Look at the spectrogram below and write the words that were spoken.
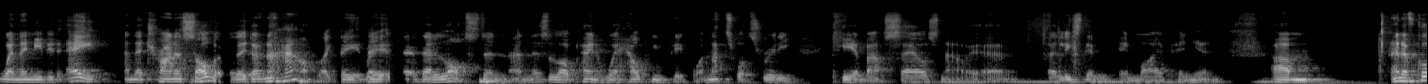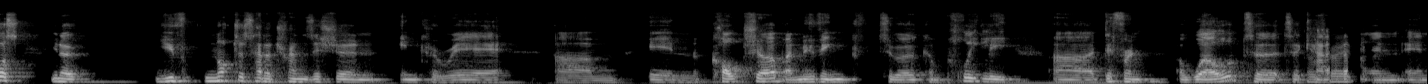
when they needed eight and they're trying to solve it but they don't know how like they they they're lost and and there's a lot of pain and we're helping people and that's what's really key about sales now um, at least in in my opinion um, and of course you know, you've not just had a transition in career, um, in culture by moving to a completely uh, different a world to to That's Canada right. in in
